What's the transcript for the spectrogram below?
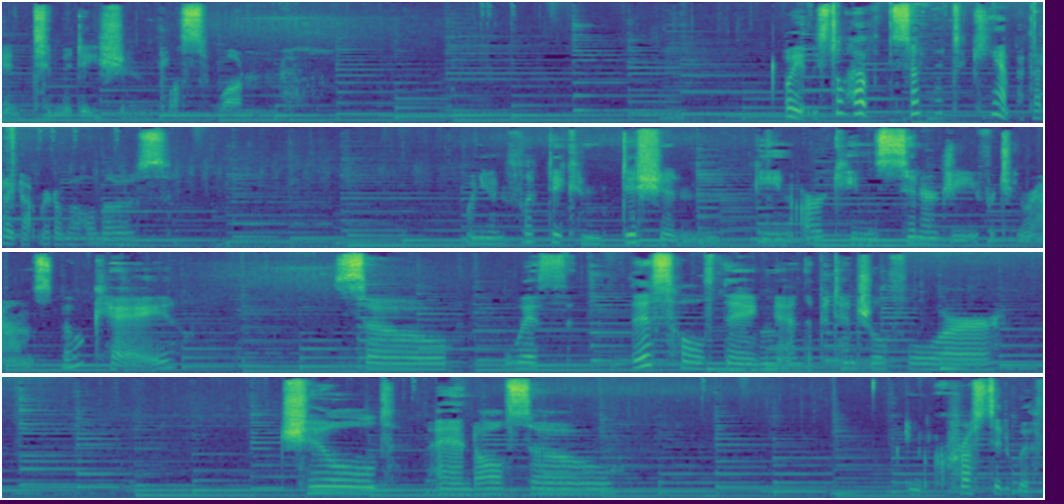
Intimidation plus one. Wait, we still have send that to camp. I thought I got rid of all those. When you inflict a condition, gain arcane synergy for two rounds. Okay. So with this whole thing and the potential for chilled and also encrusted with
